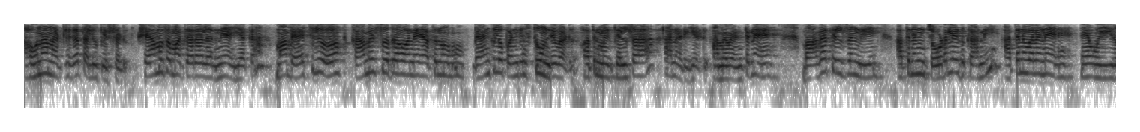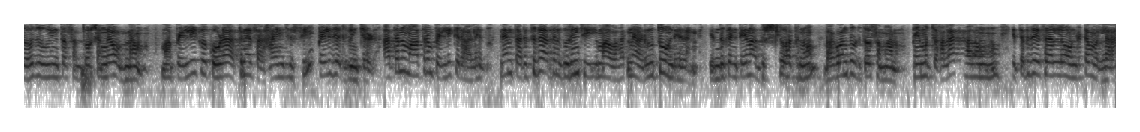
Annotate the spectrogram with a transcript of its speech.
అవునన్నట్లుగా తలుపేశాడు. క్షేమ సమాచారాలన్నీ అయ్యాక మా బ్యాచ్లో కామేశ్వరరావు అనే అతను బ్యాంకులో పనిచేస్తూ ఉండేవాడు. అతను మీకు తెలుసా? అని అడిగాడు. ఆమె వెంటనే బాగా తెలుసండి. అతనిని చూడలేదు కానీ అతని వలనే మేము ఈ రోజు ఇంత సంతోషంగా ఉన్నాము మా పెళ్ళికి కూడా అతనే సహాయం చేసి పెళ్ళి జరిపించాడు. అతను మాత్రం పెళ్ళికి రాలేదు. నేను తరచుగా అతని గురించి మా వారిని అడుగుతూ ఉండేదాన్ని. ఎందుకంటే నా దృష్టిలో అతను భగవంతుడితో సమానం. మేము చాలా కాలం ఇతర దేశాల్లో ఉండటం వల్ల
